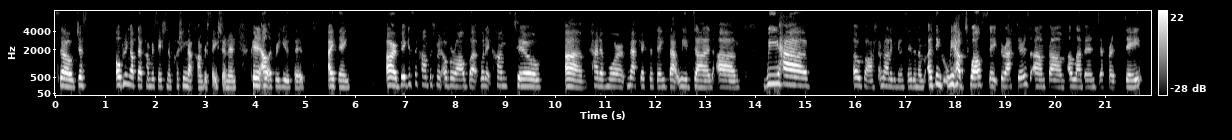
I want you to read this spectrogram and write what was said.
so just opening up that conversation and pushing that conversation and creating an outlet for youth is I think, our biggest accomplishment overall. But when it comes to um, kind of more metrics and things that we've done, um, we have, oh gosh, I'm not even going to say the number. I think we have 12 state directors um, from 11 different states.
